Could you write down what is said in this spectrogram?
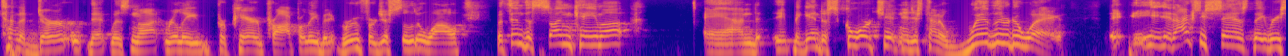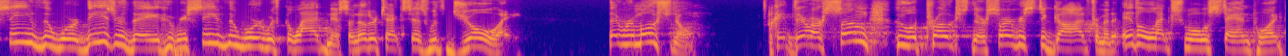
kind of dirt that was not really prepared properly, but it grew for just a little while. But then the sun came up and it began to scorch it and it just kind of withered away. It, it, actually says they received the word. These are they who received the word with gladness. Another text says with joy. They were emotional. Okay, there are some who approach their service to God from an intellectual standpoint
